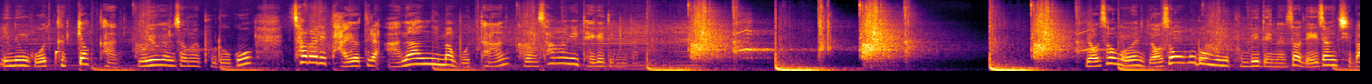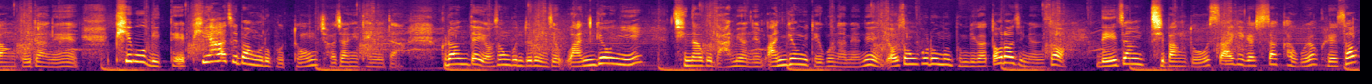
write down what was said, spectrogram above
이는 곧 급격한 요요 현상을 부르고 차라리 다이어트를 안 하니만 못한 그런 상황이 되게 됩니다. 여성은 여성 호르몬이 분비되면서 내장 지방보다는 피부 밑에 피하 지방으로 보통 저장이 됩니다. 그런데 여성분들은 이제 완경이 지나고 나면은 완경이 되고 나면은 여성 호르몬 분비가 떨어지면서 내장 지방도 쌓이기가 시작하고요. 그래서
